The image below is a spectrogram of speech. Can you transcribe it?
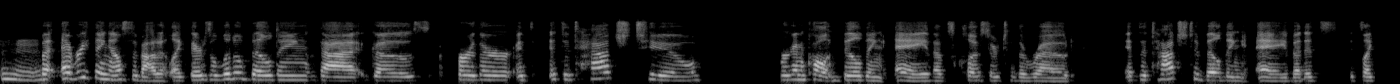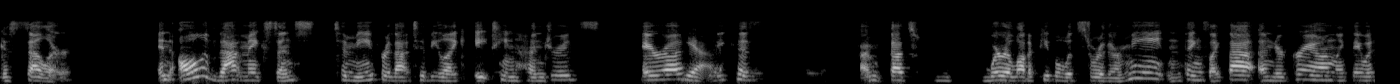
Hmm but everything else about it like there's a little building that goes further. It's it's attached to we're going to call it building a that's closer to the road. It's attached to building a but it's it's like a cellar. And all of that makes sense to me for that to be like 1800s era Yeah. because um, that's where a lot of people would store their meat and things like that underground like they would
